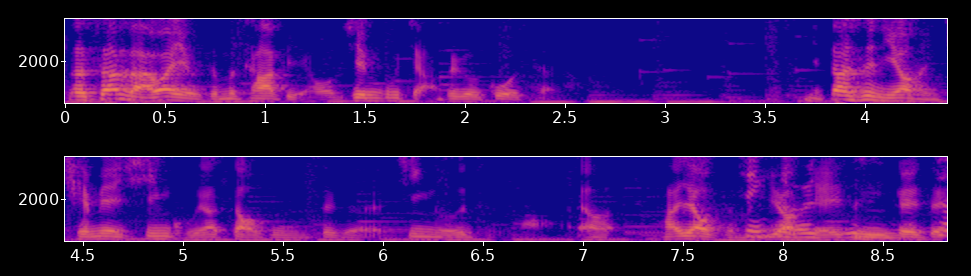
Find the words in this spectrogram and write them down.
那三百万有什么差别？我先不讲这个过程。但是你要很前面辛苦，要照顾这个金儿子啊，要他要什么就要给什么，对对。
